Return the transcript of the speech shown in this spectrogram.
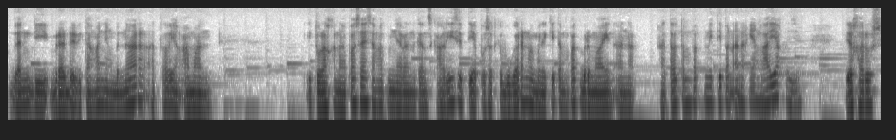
dan di berada di tangan yang benar atau yang aman. Itulah kenapa saya sangat menyarankan sekali setiap pusat kebugaran memiliki tempat bermain anak atau tempat penitipan anak yang layak aja. Tidak harus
